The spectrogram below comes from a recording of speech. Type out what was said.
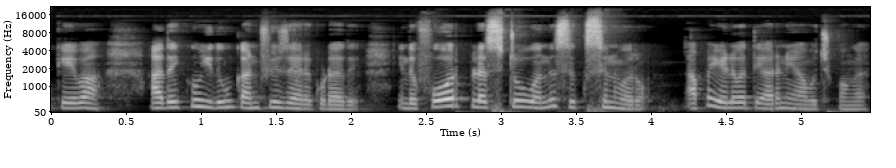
ஓகேவா? அதுக்கும் இதுவும் கன்ஃபியூஸ் ஆகிடக்கூடாது இந்த ஃபோர் ப்ளஸ் டூ வந்து சிக்ஸ்னு வரும். அப்போ எழுபத்தி ஆறுன்னு ஞாபகம்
